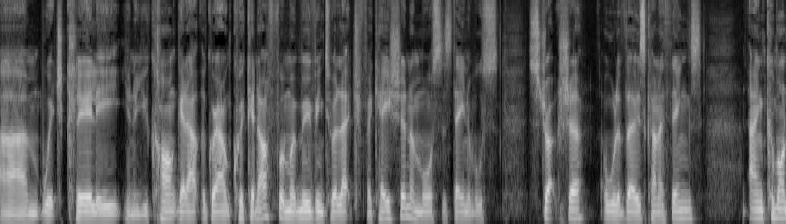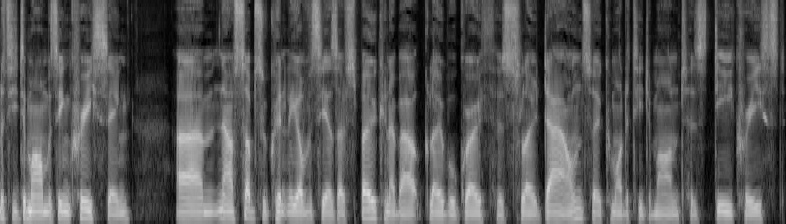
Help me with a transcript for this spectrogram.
um, which clearly you know you can't get out the ground quick enough when we're moving to electrification and more sustainable s- structure, all of those kind of things. And commodity demand was increasing, um, now, subsequently, obviously, as I've spoken about, global growth has slowed down, so commodity demand has decreased.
